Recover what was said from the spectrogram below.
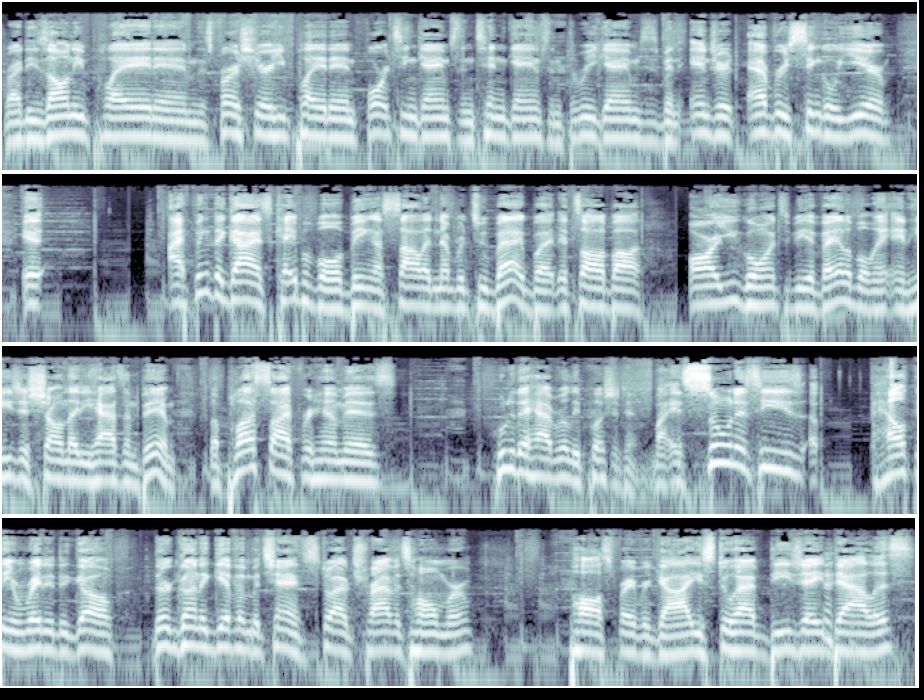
Right, he's only played in his first year. He played in 14 games and 10 games in three games. He's been injured every single year. It, I think the guy is capable of being a solid number two back, but it's all about are you going to be available? And, and he's just shown that he hasn't been. The plus side for him is who do they have really pushing him? Like as soon as he's healthy and ready to go, they're gonna give him a chance. You still have Travis Homer, Paul's favorite guy. You still have DeeJay Dallas.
